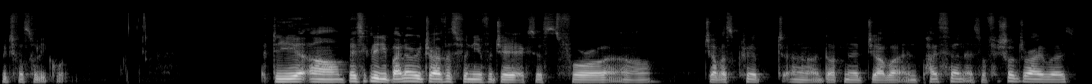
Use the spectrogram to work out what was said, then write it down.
which was really cool. The uh, basically the binary drivers for Neo4j exist for uh, JavaScript, uh, .NET, Java, and Python as official drivers,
